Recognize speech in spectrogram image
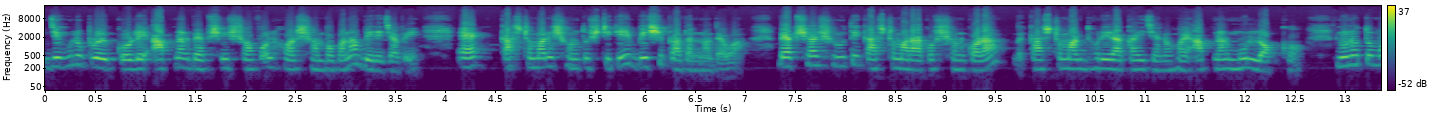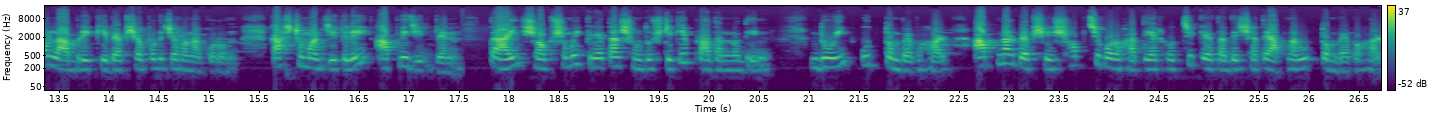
যেগুলো প্রয়োগ করলে আপনার ব্যবসায় সফল হওয়ার সম্ভাবনা বেড়ে যাবে। এক কাস্টমারের সন্তুষ্টিকে বেশি প্রাধান্য দেওয়া। ব্যবসার শুরুতে কাস্টমার আকর্ষণ করা কাস্টমার ধরে রাখাই যেন হয় আপনার মূল লক্ষ্য। ন্যূনতম লাভ রেখে ব্যবসা পরিচালনা করুন। কাস্টমার জিতলেই আপনি জিতবেন। তাই সবসময় ক্রেতার সন্তুষ্টিকে প্রাধান্য দিন। দুই, উত্তম ব্যবহার। আপনার ব্যবসায় সবচেয়ে বড় হাতিয়ার হচ্ছে ক্রেতাদের সাথে আপনার উত্তম ব্যবহার।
